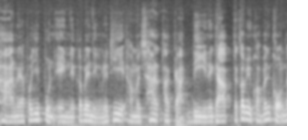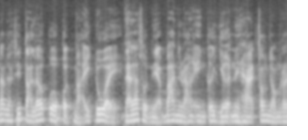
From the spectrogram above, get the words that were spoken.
ทางนะเพราะญี่ปุ่นเองเนี่ยก็เป็นหนึ่งประเทศที่ธรรมชาติอากาศดีนะครับแล้วก็มีความมั่นคงด้านประชาธิปไตยแล้วก็กลัวกฎหมายอีกด้วย และล่าสุดเนี่ยบ้านร้างเองก็เยอะนะฮะต้องยอมรับ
